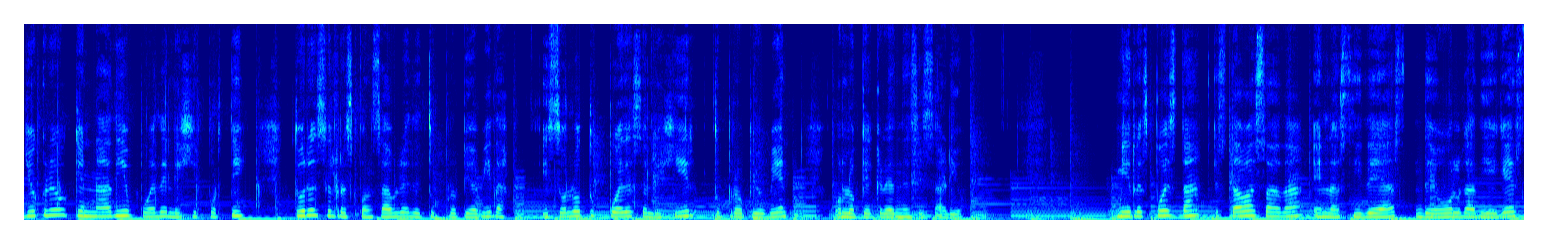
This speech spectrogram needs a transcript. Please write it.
yo creo que nadie puede elegir por ti. Tú eres el responsable de tu propia vida y solo tú puedes elegir tu propio bien o lo que crees necesario. Mi respuesta está basada en las ideas de Olga Diegues.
